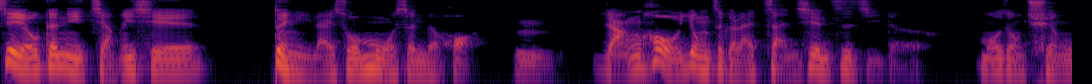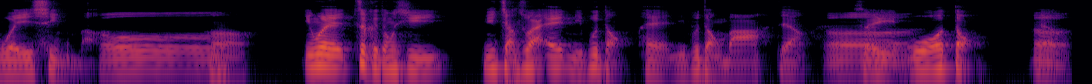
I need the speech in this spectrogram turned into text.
借由跟你讲一些对你来说陌生的话，嗯，然后用这个来展现自己的某种权威性吧。哦，嗯，因为这个东西。你讲出来，哎、欸，你不懂，嘿，你不懂吧？这样，呃、所以我懂，嗯、呃，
